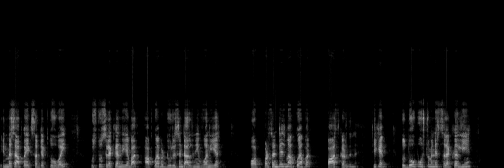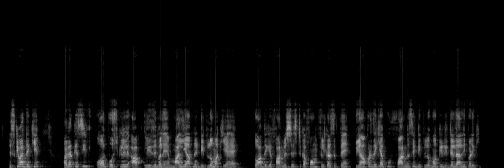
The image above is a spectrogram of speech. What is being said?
इनमें से आपका एक सब्जेक्ट तो होगा ही। उसको सिलेक्ट करने के बाद आपको यहाँ पर ड्यूरेशन डाल देनी है वन ईयर और परसेंटेज में आपको यहाँ पर पास कर देना है, ठीक है? तो दो पोस्ट मैंने सेलेक्ट कर लिए इसके बाद देखिए, अगर किसी और पोस्ट के लिए आप एलिजिबल हैं, मान लिया आपने डिप्लोमा किया है तो आप देखिए फार्मासिस्ट का फॉर्म फिल कर सकते हैं। तो यहाँ पर देखिए आपको फार्मेसी डिप्लोमा की डिटेल डालनी पड़ेगी।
